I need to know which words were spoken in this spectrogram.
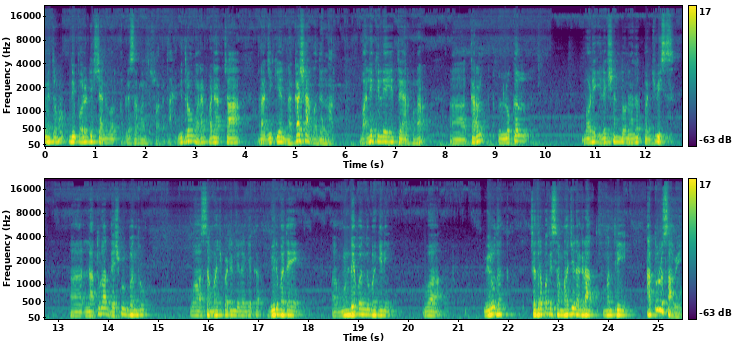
मित्र दी पॉलिटिक्स चॅनलवर आपल्या सर्वांचं स्वागत आहे. मित्र मराठवाड्याचा राजकीय नकाशा बदलणार बालेकिल्ले तयार होणार कारण लोकल बॉडी इलेक्शन दोन हजार पंचवीस लातूरात देशमुख बंधू व संभाजी पाटील निलंगेकर बीडमध्ये मुंडे बंधू भगिनी व विरोधक छत्रपती संभाजीनगरात मंत्री अतुल सावे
